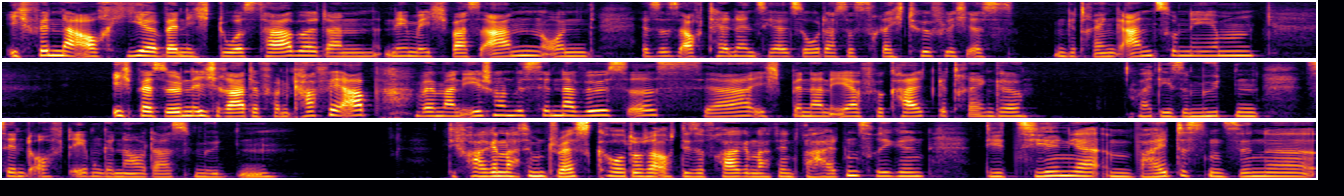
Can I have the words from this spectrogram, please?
Ich finde auch hier, wenn ich Durst habe, dann nehme ich was an und es ist auch tendenziell so, dass es recht höflich ist, ein Getränk anzunehmen. Ich persönlich rate von Kaffee ab, wenn man eh schon ein bisschen nervös ist. Ja, ich bin dann eher für Kaltgetränke, weil diese Mythen sind oft eben genau das Mythen. Die Frage nach dem Dresscode oder auch diese Frage nach den Verhaltensregeln, die zielen ja im weitesten Sinne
